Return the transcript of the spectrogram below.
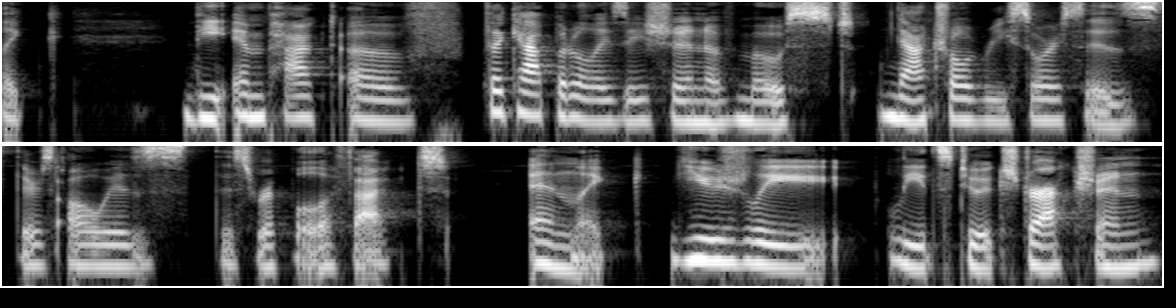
like the impact of the capitalization of most natural resources, there's always this ripple effect. And like usually leads to extraction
